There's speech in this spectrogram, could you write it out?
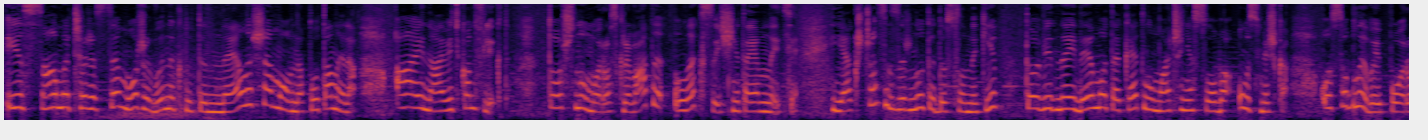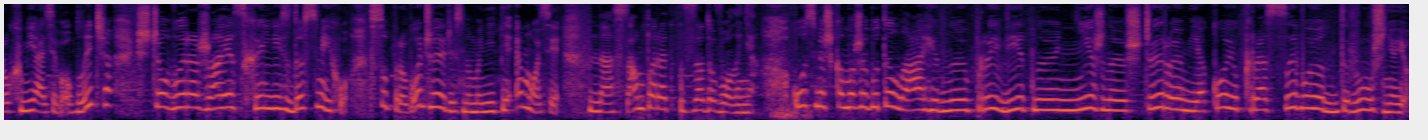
І саме через це може виникнути не лише мовна плутанина, а й навіть конфлікт. Тож нумо розкривати лексичні таємниці. Якщо зазирнути до словників, то віднайдемо таке тлумачення слова усмішка, особливий порух м'язів обличчя, що виражає схильність до сміху, супроводжує різноманітні емоції, насамперед задоволення. Усмішка може бути лагідною, привітною, ніжною, щирою, м'якою, красивою, дружньою.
